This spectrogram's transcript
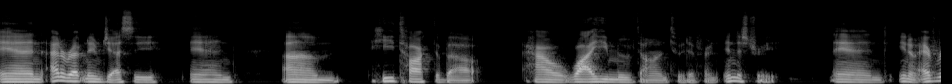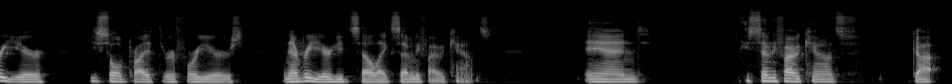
And I had a rep named Jesse, and um, he talked about how why he moved on to a different industry, and you know every year he sold probably three or four years, and every year he'd sell like seventy five accounts, and these seventy five accounts got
